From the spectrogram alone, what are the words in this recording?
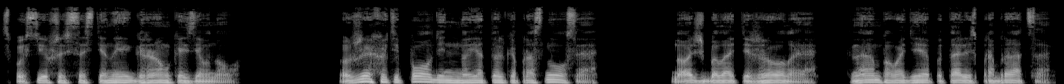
Спустившись со стены, громко зевнул. Уже хоть и полдень, но я только проснулся. Ночь была тяжелая. К нам по воде пытались пробраться.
